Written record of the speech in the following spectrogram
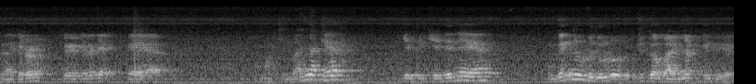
Nah kira kira kayak kayak makin banyak ya jadi-jadinya ya. Mungkin dulu dulu juga banyak gitu ya.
